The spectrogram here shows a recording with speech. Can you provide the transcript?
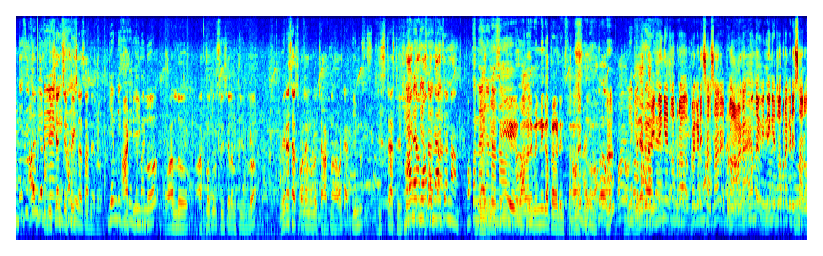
డిసిజన్ డిసిషన్ చెప్పేసిన సార్ నేను. ఏం ఆ వాళ్ళు ఆత్మకూరు శ్రీశైలం టీంలో వేరే సచివాలయంలో చాటున్నారు కాబట్టి ఆ టీం చేసి మ్యాచ్ అన్న. ఒక మ్యాచ్ అన్న వాళ్ళని విన్నింగ్గా ప్రకటిస్తాను విన్నింగ్ ఎట్లా ప్ర- ప్రకటిస్తారు సార్? ఇప్పుడు ఆడకముందే విన్నింగ్ ఎట్లా ప్రకటిస్తారు?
